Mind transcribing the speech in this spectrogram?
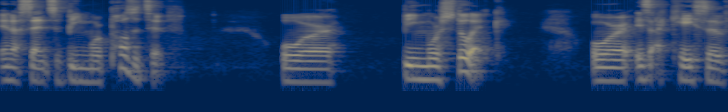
in a sense of being more positive or being more stoic? Or is it a case of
